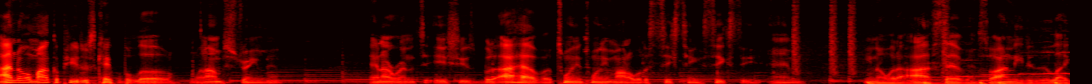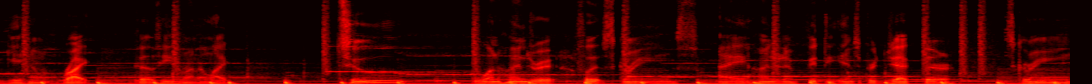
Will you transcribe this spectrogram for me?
I know my computer's capable of when I'm streaming. And I run into issues, but I have a 2020 model with a 1660, and you know, with an i7. So I needed to like get him right because he's running like two 100 foot screens, a 150 inch projector screen,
